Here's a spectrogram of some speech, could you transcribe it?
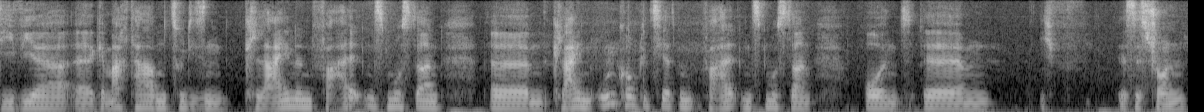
die wir äh, gemacht haben zu diesen kleinen Verhaltensmustern, äh, kleinen unkomplizierten Verhaltensmustern und ähm, ich, es ist schon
